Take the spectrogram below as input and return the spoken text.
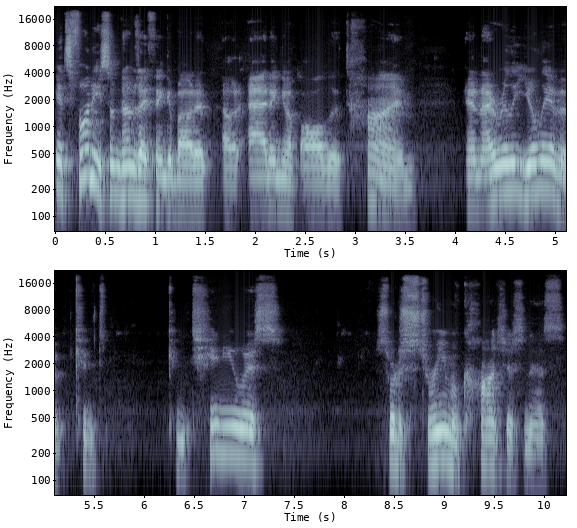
It's funny, sometimes I think about it, about adding up all the time, and I really, you only have a con- continuous sort of stream of consciousness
